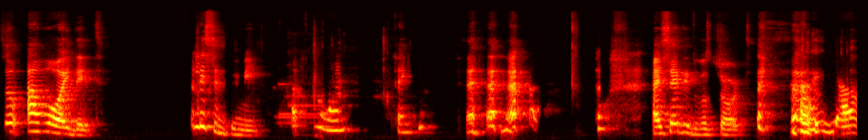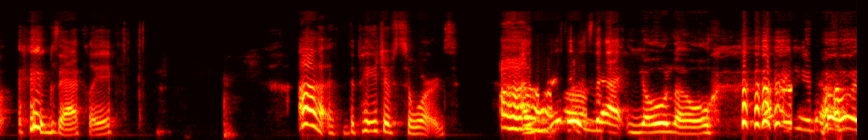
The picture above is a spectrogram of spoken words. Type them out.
So avoid it. Listen to me. On. Thank you. I said it was short. yeah, exactly. Ah, the Page of Swords. Uh, and this is that YOLO, you know,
